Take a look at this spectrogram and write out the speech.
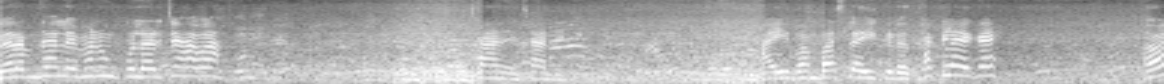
गरम झालंय म्हणून कूलरची हवा. छान आहे छान आहे. आई पण बसला इकडं. थकलाय काय? हा?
